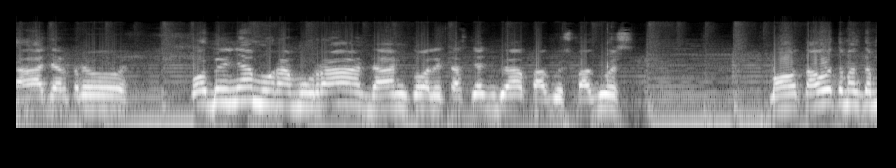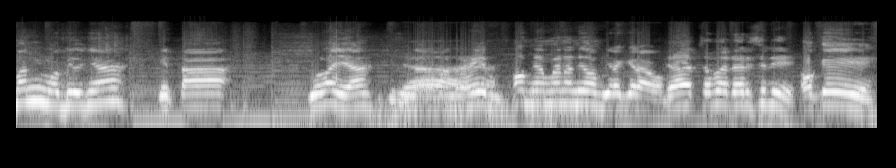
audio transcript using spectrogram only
Nah, ajar terus. Mobilnya murah-murah dan kualitasnya juga bagus-bagus. Mau tahu teman-teman mobilnya? Kita mulai ya. Bismillahirrahmanirrahim. Om yang mana nih Om kira-kira Om? Ya, coba dari sini. Oke.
